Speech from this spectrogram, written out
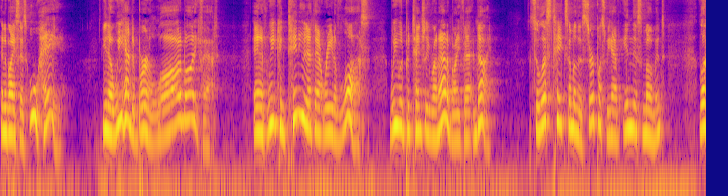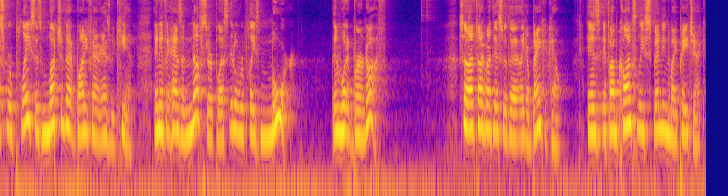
and the body says oh hey you know we had to burn a lot of body fat. And if we continued at that rate of loss we would potentially run out of body fat and die. So let's take some of the surplus we have in this moment. Let's replace as much of that body fat as we can. And if it has enough surplus it'll replace more than what it burned off. So i've talked about this with a, like a bank account is if I'm constantly spending to my paycheck,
